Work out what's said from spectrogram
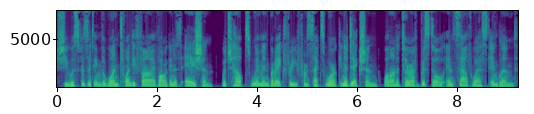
She was visiting the 125 organization, which helps women break free from sex work and addiction, while on a tour of Bristol in southwest England.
